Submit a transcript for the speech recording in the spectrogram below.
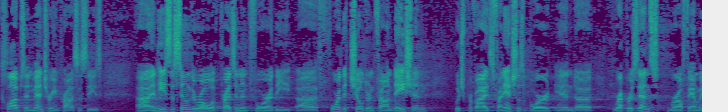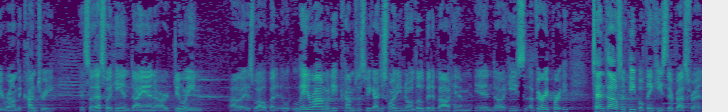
clubs and mentoring processes. Uh, and he's assumed the role of president for the, uh, for the Children Foundation, which provides financial support and uh, represents Royal Family around the country. And so that's what he and Diane are doing uh, as well. But later on, when he comes to speak, I just wanted you to know a little bit about him. And uh, he's a very, per- 10,000 people think he's their best friend.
